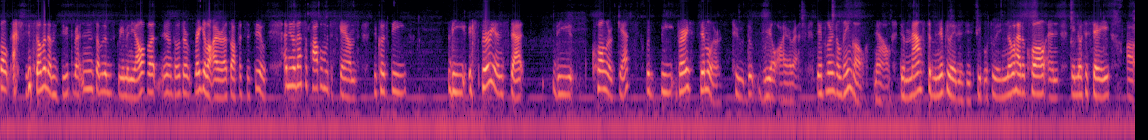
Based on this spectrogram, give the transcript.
well, actually, some of them do threaten, some of them scream and yell, but you know, those are regular IRS officers too. And you know, that's the problem with the scams because the the experience that the caller gets would be very similar to the real IRS. They've learned the lingo now. They're master manipulators, these people, so they know how to call and they know to say uh,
